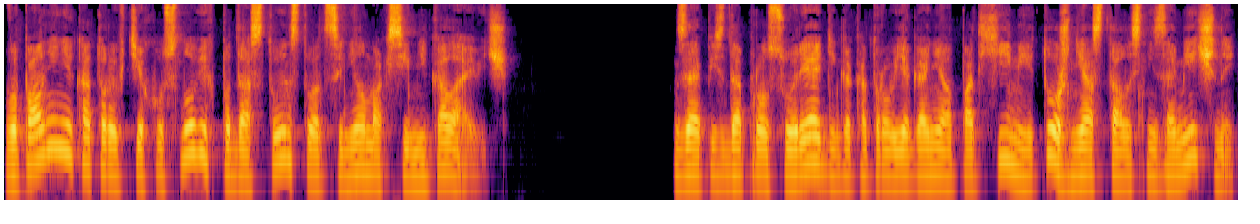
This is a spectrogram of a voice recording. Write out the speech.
выполнение которой в тех условиях по достоинству оценил Максим Николаевич. Запись допроса урядника, которого я гонял под химией, тоже не осталась незамеченной,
